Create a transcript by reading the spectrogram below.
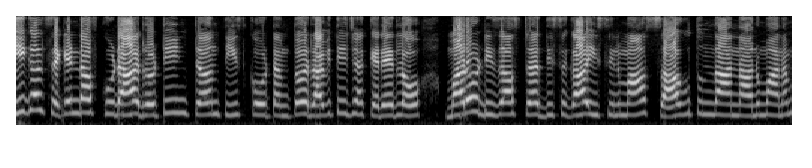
ఈగల్ సెకండ్ హాఫ్ కూడా రొటీన్ టర్న్ తీసుకోవటంతో రవితేజ కెరీర్లో మరో డిజాస్టర్ దిశగా ఈ సినిమా సాగుతుందా అన్న అనుమానం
